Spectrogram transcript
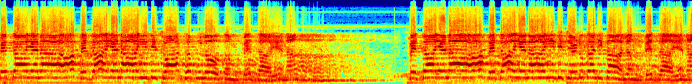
పెద్దాయనా పెద్దాయనా ఇది స్వార్థపు లోకం పెద్దాయనా? పెద్దాయనా పెద్దాయనా ఇది చెడు కలికాలం పెద్దాయనా.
